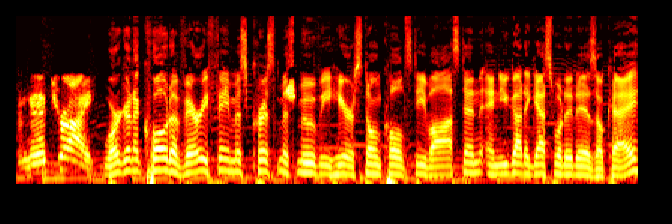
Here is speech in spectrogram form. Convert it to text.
I'm going to try. We're going to quote a very famous Christmas movie here, Stone Cold Steve Austin, and you got to guess what it is, okay?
